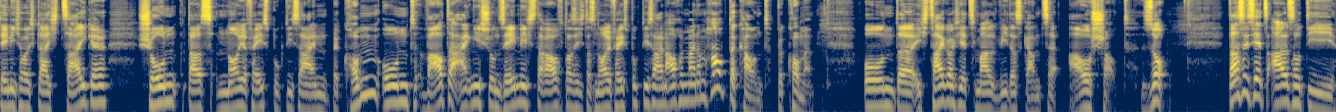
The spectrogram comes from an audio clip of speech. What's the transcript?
den ich euch gleich zeige, schon das neue Facebook-Design bekommen und warte eigentlich schon sehnlichst darauf, dass ich das neue Facebook-Design auch in meinem Hauptaccount bekomme. Und äh, ich zeige euch jetzt mal, wie das Ganze ausschaut. So, das ist jetzt also die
